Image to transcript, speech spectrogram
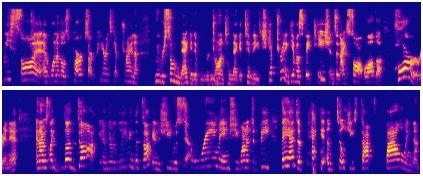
We saw it at one of those parks. Our parents kept trying to we were so negative. We were mm. drawn to negativity. She kept trying to give us vacations and i saw all the horror in it. And i was like the duck and they're leaving the duck and she was yeah. screaming. She wanted to be they had to peck it until she stopped following them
